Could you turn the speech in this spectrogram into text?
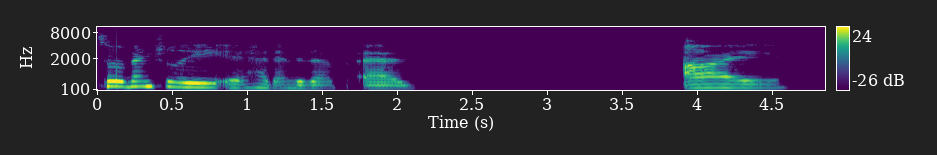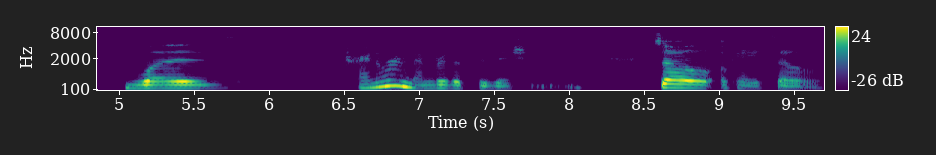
so eventually it had ended up as I was trying to remember the positioning. So, okay, so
